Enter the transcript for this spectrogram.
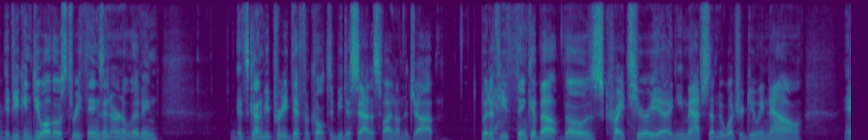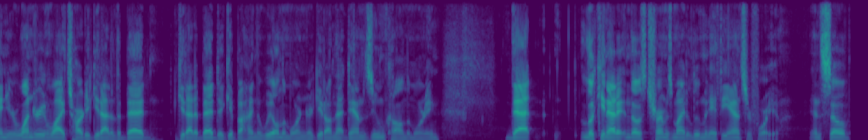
Mm-hmm. If you can do all those three things and earn a living, mm-hmm. it's going to be pretty difficult to be dissatisfied on the job. But yeah. if you think about those criteria and you match them to what you're doing now, and you're wondering why it's hard to get out of the bed, get out of bed to get behind the wheel in the morning or get on that damn Zoom call in the morning, that looking at it in those terms might illuminate the answer for you. And so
